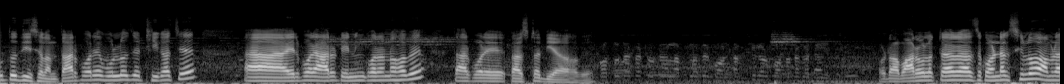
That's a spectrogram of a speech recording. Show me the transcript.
উত্তর দিয়েছিলাম। তারপরে বলল যে ঠিক আছে এরপরে আরও ট্রেনিং করানো হবে, তারপরে কাজটা দেওয়া হবে। ওটা বারো লাখ টাকার আছে ছিল, আমরা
